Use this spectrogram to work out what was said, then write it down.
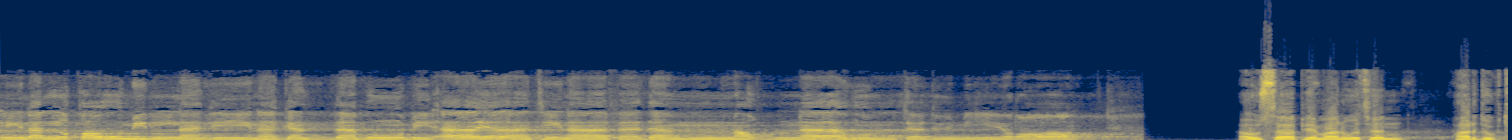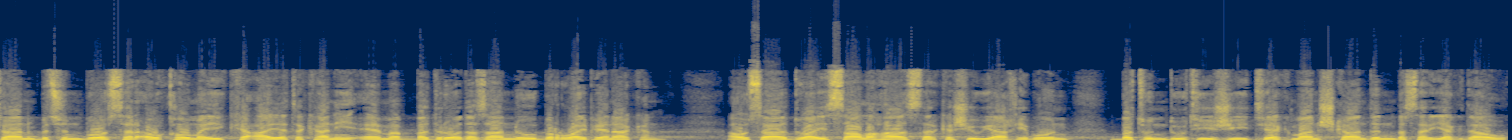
إلى القوم الذين كذبوا بآياتنا فدمرناهم تدميرا ئەوسا وتن هەردووکتان بچن بۆ سەر ئەو قەومەی کە ئاەتەکانی ئێمە بەدرۆ دەزان و بڕوای پێناکەن ئەوسا دوای ساڵەها سەرکەشی و یاخی بوون بەتون دووتیژی تێکمان شکاندن بەسەر یەکدا و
